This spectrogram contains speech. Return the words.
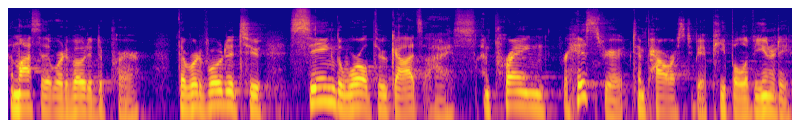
And lastly, that we're devoted to prayer that we're devoted to seeing the world through God's eyes and praying for His Spirit to empower us to be a people of unity.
